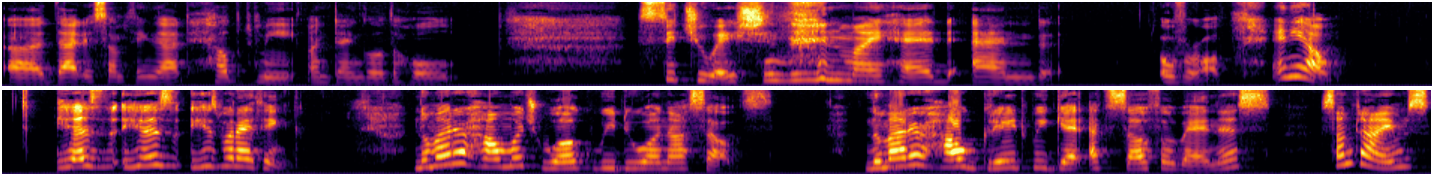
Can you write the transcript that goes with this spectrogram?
uh, that is something that helped me untangle the whole situation in my head and overall. Anyhow, here's here's here's what I think. No matter how much work we do on ourselves, no matter how great we get at self-awareness, sometimes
